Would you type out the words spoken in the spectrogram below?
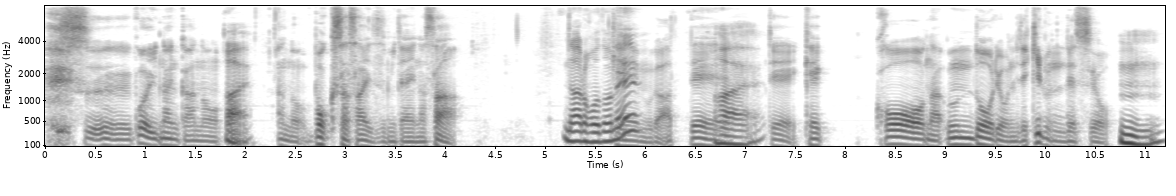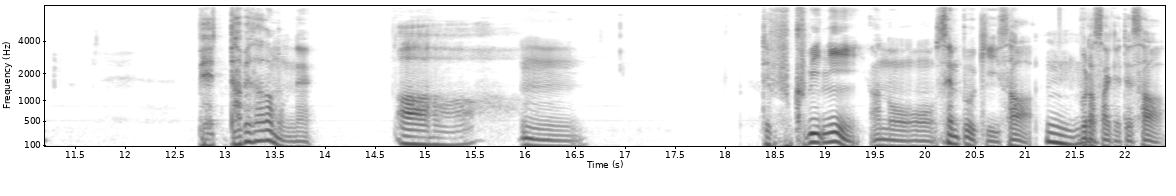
すごいなんかあの、はあの、ボクササイズみたいなさ、い。なるほどね。ゲームがあって、はい。で、結構な運動量にできるんですよ。うん。ベッタベタだもんね。あうん。で、首に、あのー扇風機さ。ぶら下げてさ、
